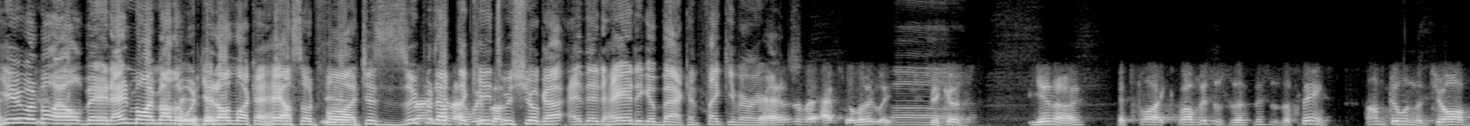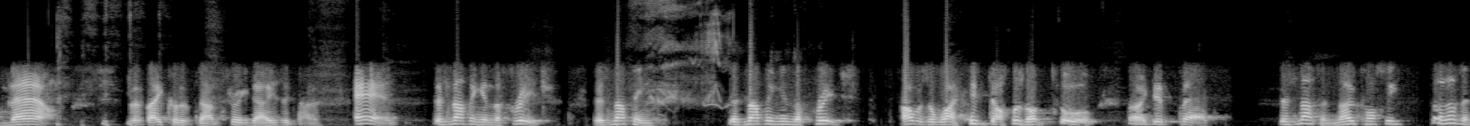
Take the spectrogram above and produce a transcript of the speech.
you and my old man and my mother would get on like a house on fire, Yeah. just zooping up know, the kids got- with sugar and then handing them back. And thank you very much. Absolutely, Oh. because you know it's like, well, this is the this is the thing. I'm doing the job now that they could have done three days ago, and there's nothing in the fridge. There's nothing. There's nothing in the fridge. I was away. I was on tour. I get back. There's nothing. No coffee. No nothing.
